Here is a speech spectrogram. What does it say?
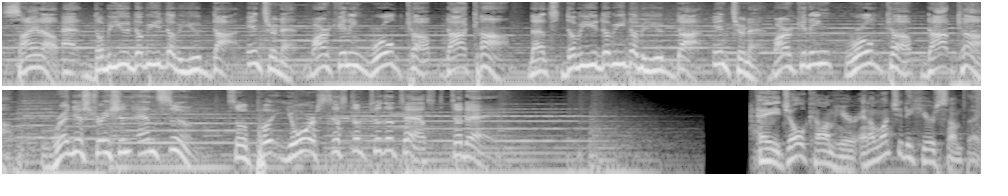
Sign up at www.internetmarketingworldcup.com that's www.internetmarketingworldcup.com. Registration ends soon, so put your system to the test today. Hey, Joel Comm here, and I want you to hear something.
